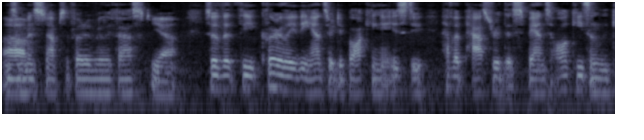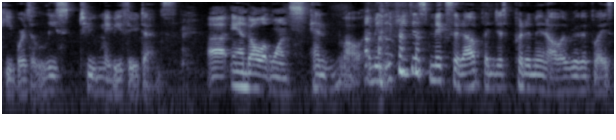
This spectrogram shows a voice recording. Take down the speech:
Someone Um, snaps the photo really fast. yeah. So that the clearly the answer to blocking it is to have a password that spans all keys on the keyboards at least two, maybe three times. Uh, and all at once. And well, I mean, if you just mix it up and just put them in all over the place,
